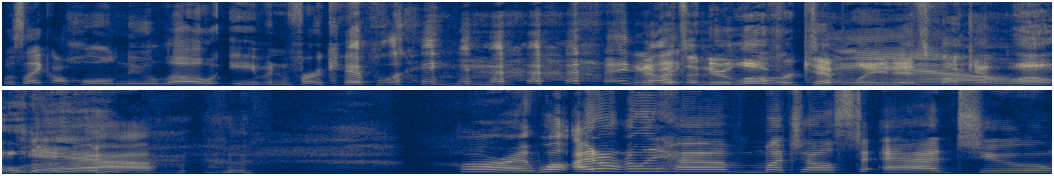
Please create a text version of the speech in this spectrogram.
was like a whole new low, even for Kipling. Mhm. and if it's a new low "Oh, for Kipling, it's fucking low. Yeah. All right. Well, I don't really have much else to add to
